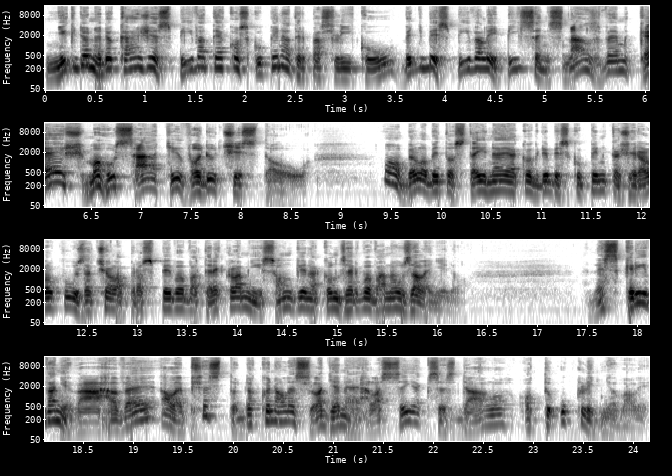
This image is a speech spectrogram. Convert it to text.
Nikdo nedokáže zpívat jako skupina trpaslíků, byť by zpívali píseň s názvem Kéž mohu sáti vodu čistou. No, bylo by to stejné, jako kdyby skupinka žraloků začala prospěvovat reklamní songy na konzervovanou zeleninu. Neskrývaně váhavé, ale přesto dokonale sladěné hlasy, jak se zdálo, o to uklidňovaly.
